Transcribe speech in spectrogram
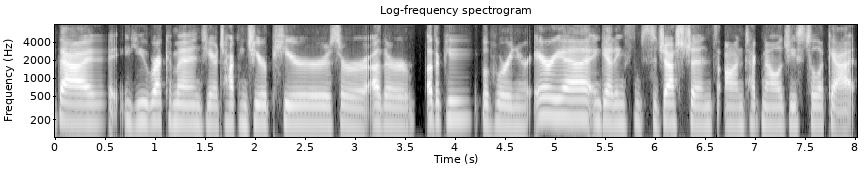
that you recommend, you know, talking to your peers or other other people who are in your area and getting some suggestions on technologies to look at.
